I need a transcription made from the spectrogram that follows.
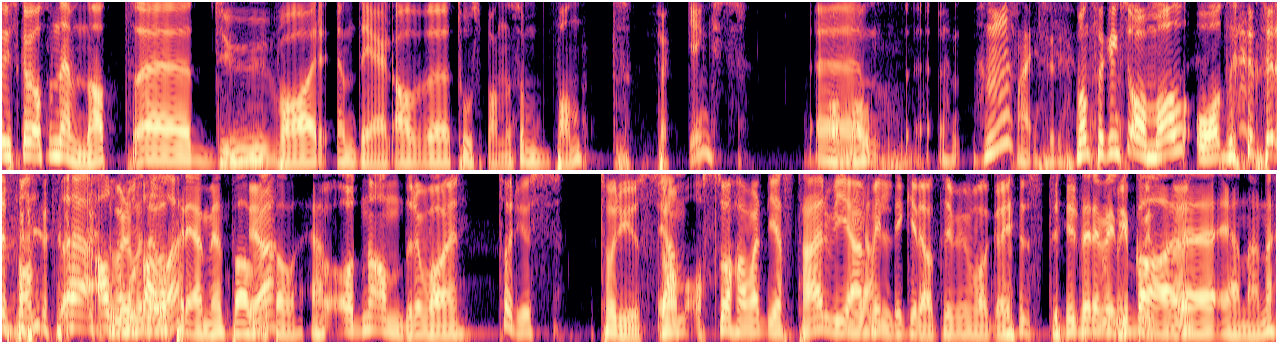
Vi skal jo også nevne at uh, du var en del av uh, tospannet som vant fuckings. Uh, Åmål. Nei, sorry. vant fuckings Åmål, og dere fant alle mot Det var, alle det, var premien på alle Ja, mot alle. Ja. Og den andre var Torjus. Torjus, som også har vært gjest her. Vi er Ja. veldig kreative i valg av gjester. Dere velger bare enerne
